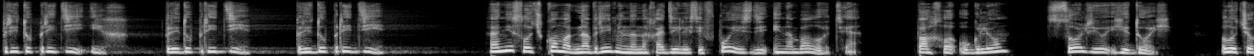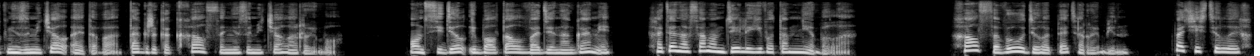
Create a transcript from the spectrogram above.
«Предупреди их, предупреди, предупреди». Они с Лучком одновременно находились и в поезде, и на болоте. Пахло углем, солью, едой. Лучок не замечал этого, так же, как Халса не замечала рыбу. Он сидел и болтал в воде ногами, хотя на самом деле его там не было. Халса выудила пять рыбин, почистила их,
